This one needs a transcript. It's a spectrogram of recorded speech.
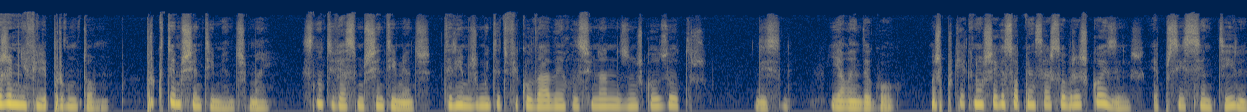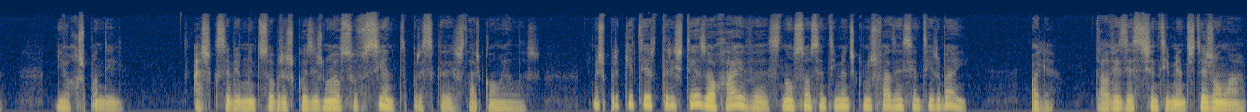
Hoje a minha filha perguntou-me: por que temos sentimentos, mãe? Se não tivéssemos sentimentos, teríamos muita dificuldade em relacionar-nos uns com os outros. Disse-lhe. E ela indagou: Mas por que é que não chega só a pensar sobre as coisas? É preciso sentir? E eu respondi-lhe: Acho que saber muito sobre as coisas não é o suficiente para se querer estar com elas. Mas para que ter tristeza ou raiva se não são sentimentos que nos fazem sentir bem? Olha, talvez esses sentimentos estejam lá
